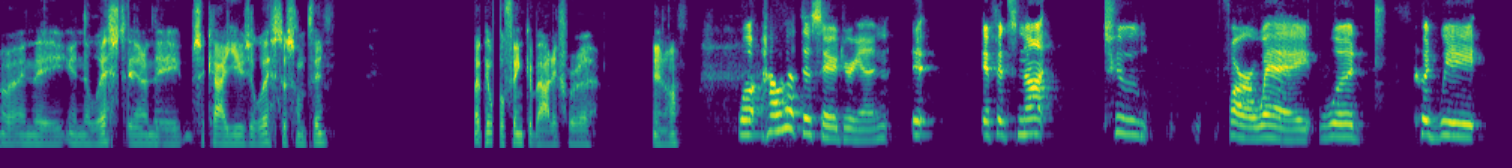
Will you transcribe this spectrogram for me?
or in the in the list in the Sakai user list or something. Let people think about it for a, you know. Well, how about this, Adrian? It, if it's not too far away, would could we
